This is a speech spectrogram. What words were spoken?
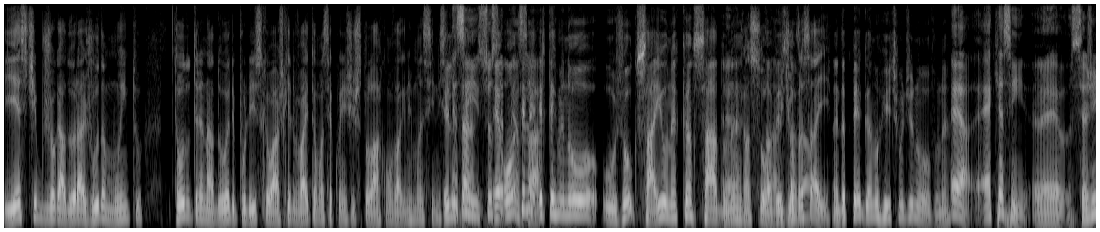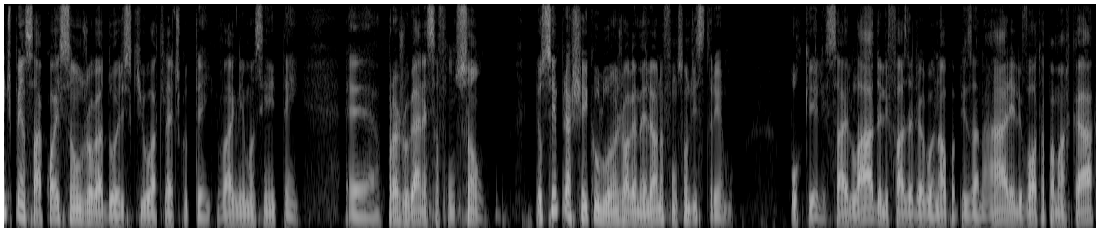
E esse tipo de jogador ajuda muito todo treinador e por isso que eu acho que ele vai ter uma sequência titular com o Wagner Mancini. Ele assim, tá, é, ontem pensar... ele, ele, terminou o jogo, saiu, né? Cansado, é, né? Cansou, Talvez pediu para sair. Ainda pegando o ritmo de novo, né? É, é que assim, é, se a gente pensar quais são os jogadores que o Atlético tem, que o Wagner Mancini tem, é, para jogar nessa função, eu sempre achei que o Luan joga melhor na função de extremo. Porque ele sai do lado, ele faz a diagonal para pisar na área, ele volta para marcar.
